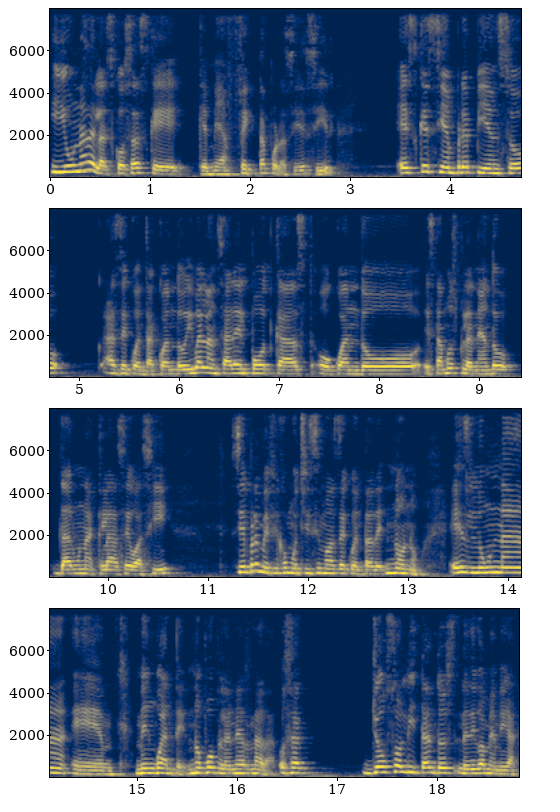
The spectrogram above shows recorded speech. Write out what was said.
Y una de las cosas que, que me afecta, por así decir, es que siempre pienso, haz de cuenta, cuando iba a lanzar el podcast o cuando estamos planeando dar una clase o así, siempre me fijo muchísimo, haz de cuenta de, no, no, es luna eh, menguante, no puedo planear nada. O sea, yo solita, entonces le digo a mi amiga,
